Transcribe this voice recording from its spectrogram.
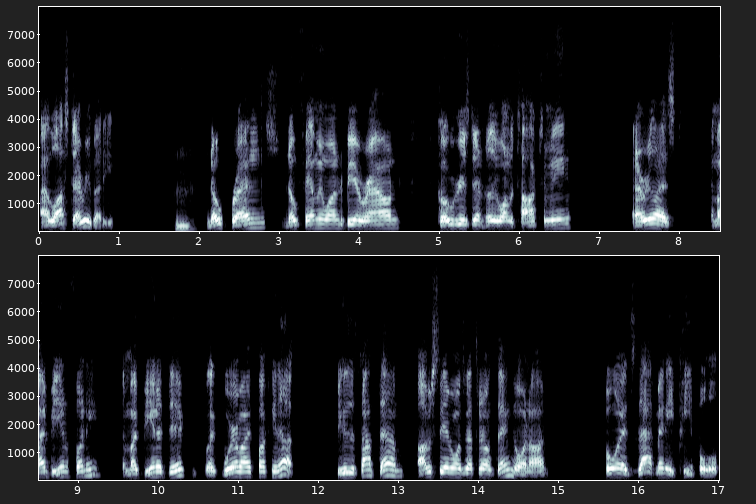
I lost everybody. Hmm. No friends, no family wanted to be around. Coworkers didn't really want to talk to me. And I realized am I being funny? Am I being a dick? Like, where am I fucking up? Because it's not them. Obviously, everyone's got their own thing going on. But when it's that many people,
